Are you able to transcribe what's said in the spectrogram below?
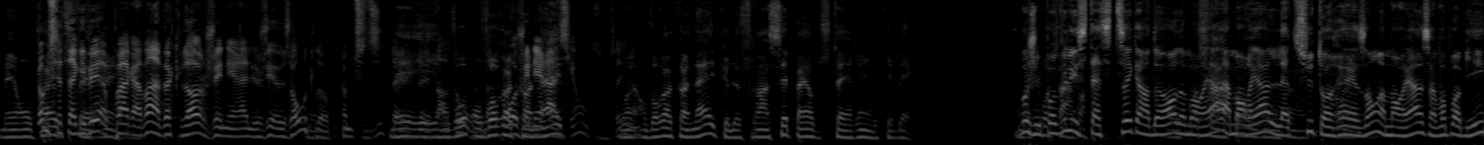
mais on Comme c'est arrivé terrain. auparavant avec leur généalogie, eux autres, là, comme tu dis, t'as- Mais t'as- on va, on t'as va trois reconnaître, ouais, on va que le français perd du terrain au Québec. On Moi, j'ai va pas vu les statistiques en dehors On de pas Montréal. À Montréal, là-dessus, tu as raison. À Montréal, ça va pas bien.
